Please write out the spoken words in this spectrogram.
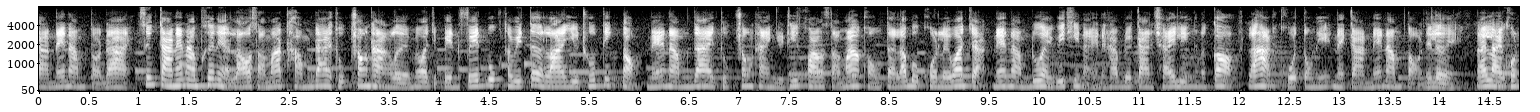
การแนะนำต่อได้ ซึ่งการแนะนำเพื่อนเนี่ยเราสามารถทำได้ทุกช่องทางเลย ไม่ว่าจะเป็น Facebook Twitter Line YouTube TikTok แนะนำได้ทุกช่องทางอยู่ที่ความสามารถของแต่ละบุคคลเลยว่าจะแนะนำด้วยวิธีไหนนะครับ โดยการใช้ลิงก์แล้วก็รหัสโค้ดตรงนี้ในการแนะนำต่อได้เลย หลายๆ คน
